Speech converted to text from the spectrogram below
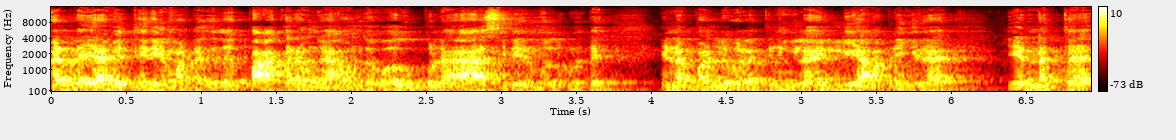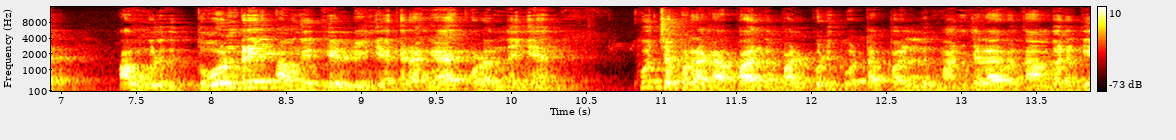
வெள்ளையாகவே தெரிய மாட்டேங்குது. பார்க்குறவங்க அவங்க வகுப்பில் ஆசிரியர் முதல் கொண்டு என்ன பல்லு விளக்குனீங்களா இல்லையா? அப்படிங்கிற எண்ணத்தை அவங்களுக்கு தோன்றி அவங்க கேள்வியும் கேட்குறாங்க குழந்தைங்க கூச்சப்படுறாங்க. அப்பா இந்த பல்புடி போட்டால் பல் மஞ்சளாக தான் பிறகு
